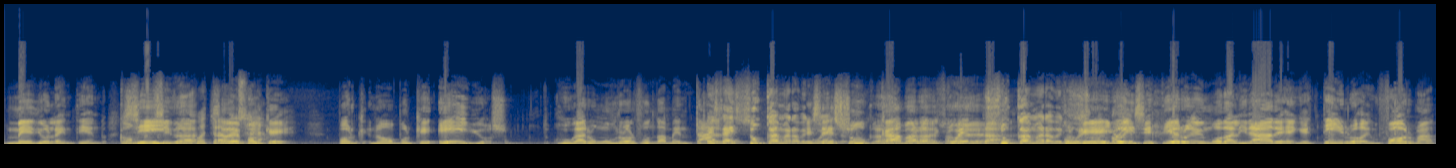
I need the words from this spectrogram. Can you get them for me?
medio la entiendo. Sí. Pues ¿sabe por qué? Porque, no, porque ellos jugaron un rol fundamental. Esa es su Cámara de Esa Cuentas. es su Cámara, cámara de cuentas. Su Cámara de Porque Cuentas. ellos insistieron en modalidades, en estilos, en forma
